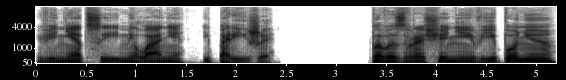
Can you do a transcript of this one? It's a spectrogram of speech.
Венеции, Милане и Париже. По возвращении в Японию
